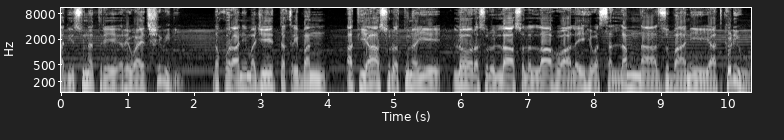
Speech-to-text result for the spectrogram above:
حدیثونه ترې روایت شوي دي د قرآن مجید تقریبا اتیا سورتونه یې له رسول الله صلی الله علیه وسلم نه زبانی یاد کړي وو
